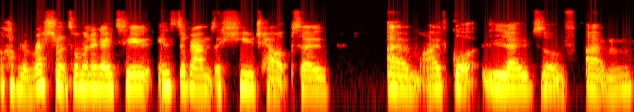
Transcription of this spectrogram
a couple of restaurants I want to go to. Instagram's a huge help. So um, I've got loads of um,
